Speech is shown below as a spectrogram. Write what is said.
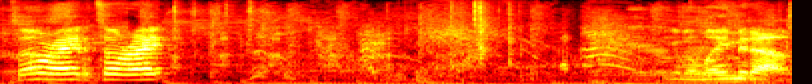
It's alright, it's alright. We're gonna lame it out.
